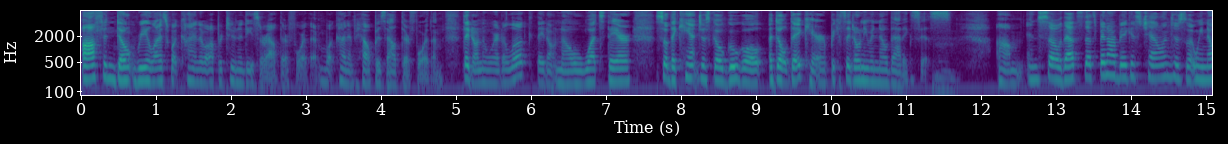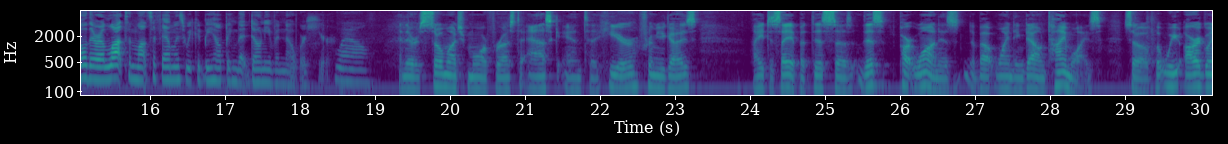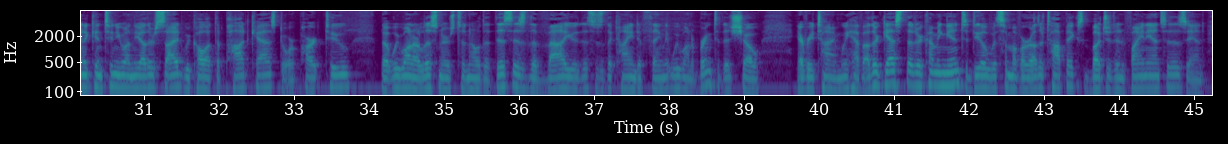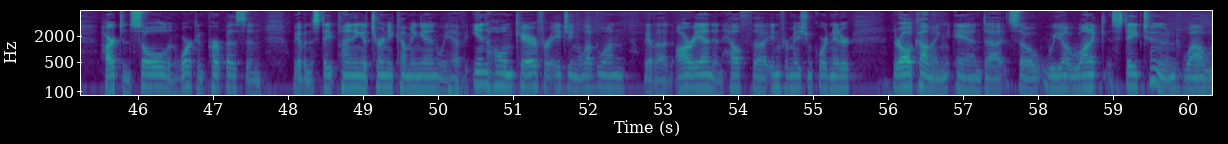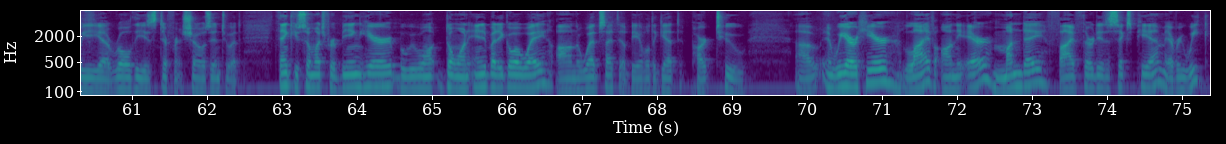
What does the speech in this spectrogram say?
often don't realize what kind of opportunities are out there for them, what kind of help is out there for them. They don't know where to look, they don't know what's there, so they can't just go Google adult daycare because they don't even know that exists. Mm. Um, and so that's that's been our biggest challenge is that we know there are lots and lots of families we could be helping that don't even know we're here. Wow. And there is so much more for us to ask and to hear from you guys. I hate to say it, but this uh, this part one is about winding down time wise. So, but we are going to continue on the other side. We call it the podcast or part two. But we want our listeners to know that this is the value, this is the kind of thing that we want to bring to this show every time. We have other guests that are coming in to deal with some of our other topics budget and finances, and heart and soul, and work and purpose. And we have an estate planning attorney coming in. We have in home care for aging loved one. We have an RN and health uh, information coordinator. They're all coming. And uh, so we uh, want to stay tuned while we uh, roll these different shows into it. Thank you so much for being here, but we don't want anybody to go away. On the website, they'll be able to get part two. Uh, and we are here live on the air Monday, 5:30 to 6 p.m. every week.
